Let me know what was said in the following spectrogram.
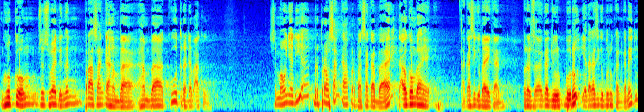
menghukum sesuai dengan prasangka hamba hambaku terhadap aku. Semaunya dia berprasangka, berprasangka baik, tak hukum baik, tak kasih kebaikan. Berprasangka buruk, ya tak kasih keburukan. Karena itu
